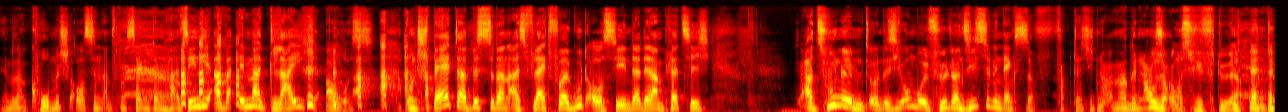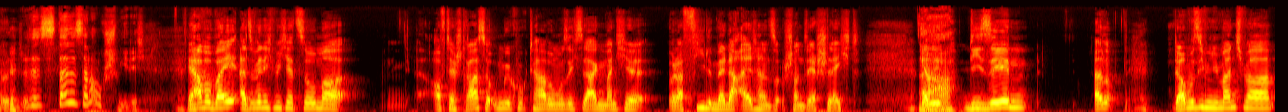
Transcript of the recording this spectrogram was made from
mal, komisch aussehen, in Anführungszeichen, dann sehen die aber immer gleich aus. Und später bist du dann als vielleicht vorher gut aussehender, der dann plötzlich ja, zunimmt und sich unwohl fühlt, dann siehst du den und denkst so, fuck, der sieht noch immer genauso aus wie früher. Und, und das, das ist dann auch schwierig. ja, wobei, also wenn ich mich jetzt so mal auf der Straße umgeguckt habe, muss ich sagen, manche oder viele Männer altern so, schon sehr schlecht. Also Ja. die sehen, also da muss ich mich manchmal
